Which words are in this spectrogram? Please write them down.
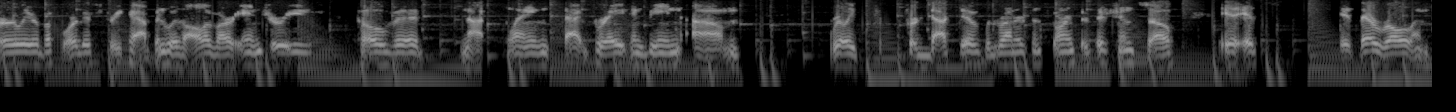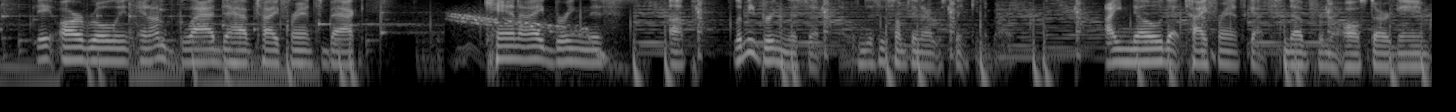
earlier before this streak happened with all of our injuries, COVID, not playing that great, and being um, really pr- productive with runners in scoring position. So it, it's it, they're rolling. They are rolling, and I'm glad to have Ty France back. Can I bring this up? Let me bring this up, though. This is something I was thinking about. I know that Ty France got snubbed from the All Star game.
